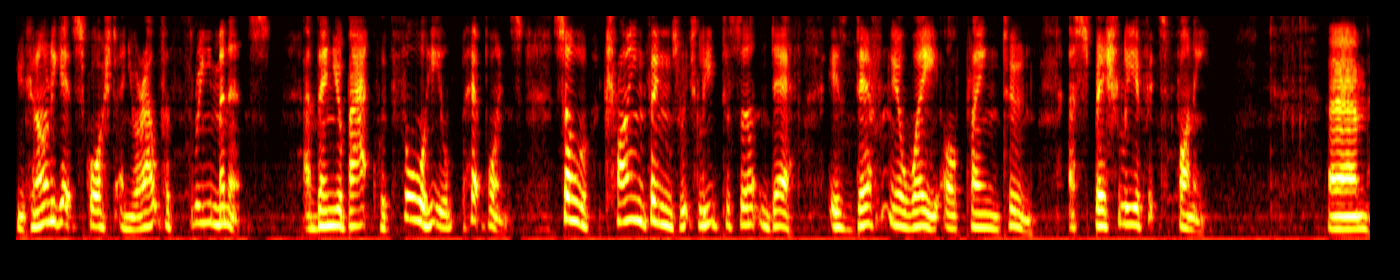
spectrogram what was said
You can only get squashed and you're out for three minutes and then you're back with full heal hit points. So trying things which lead to certain death is definitely a way of playing Toon, especially if it's funny. Um,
